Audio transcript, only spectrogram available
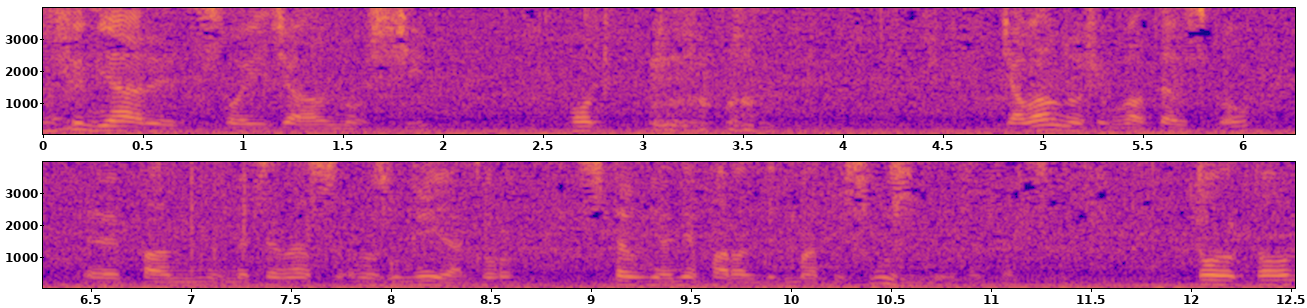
wymiary swojej działalności. Pod działalność obywatelską pan mecenas rozumie jako spełnianie paradygmatu służby obywatelskiej. To, to,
